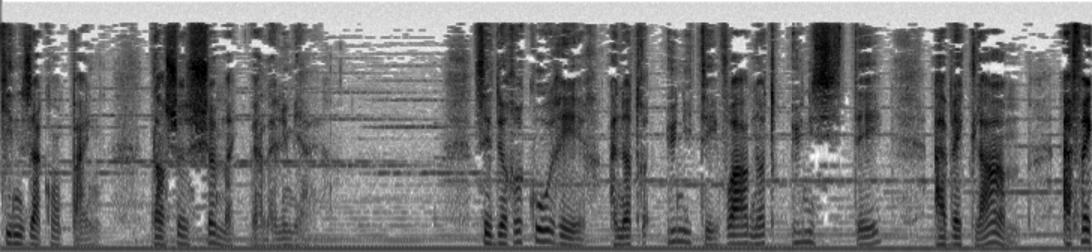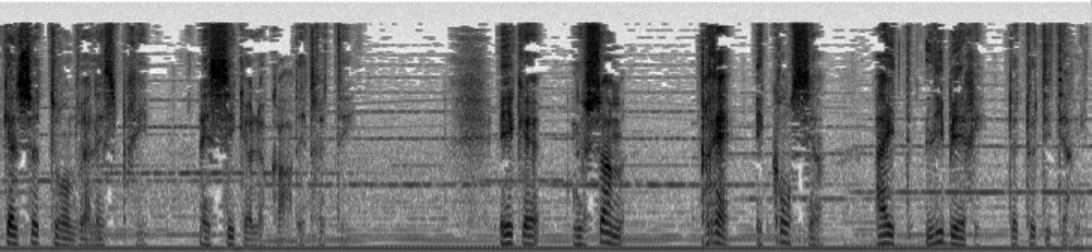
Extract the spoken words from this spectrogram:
qui nous accompagnent dans ce chemin vers la lumière. C'est de recourir à notre unité, voire notre unicité avec l'âme, afin qu'elle se tourne vers l'esprit, ainsi que le corps des traités. Et que nous sommes prêts et conscients à être libérés de toute éternité.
